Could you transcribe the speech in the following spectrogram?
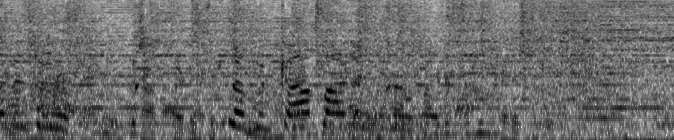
ಇದೇ ರೈಲ್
